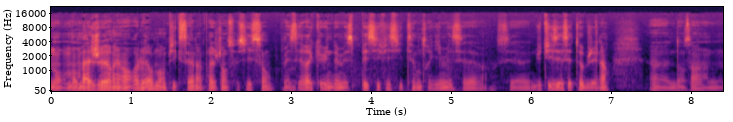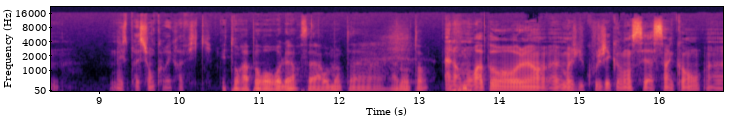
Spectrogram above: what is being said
non, mon majeur est en roller dans Pixel. Après, je danse aussi sans. Mais c'est vrai qu'une de mes spécificités, entre guillemets, c'est d'utiliser cet objet-là dans un, une expression chorégraphique. Et ton rapport au roller, ça remonte à, longtemps? Alors mon rapport au roller, euh, moi du coup j'ai commencé à 5 ans euh,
